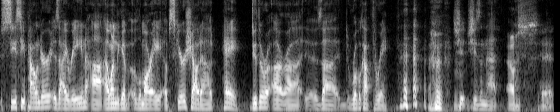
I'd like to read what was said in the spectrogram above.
CC Pounder is Irene. Uh, I wanted to give Lamar a obscure shout out. Hey, do the uh, uh, is uh, RoboCop three. she, she's in that. Oh shit!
